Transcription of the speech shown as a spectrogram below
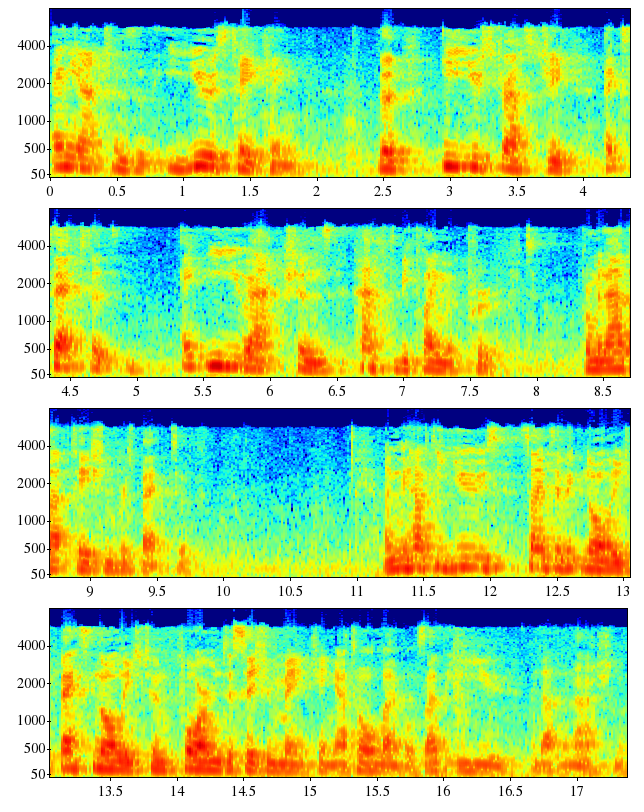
any actions that the EU is taking. The EU strategy accepts that EU actions have to be climate proofed from an adaptation perspective. And we have to use scientific knowledge, best knowledge, to inform decision making at all levels, at the EU and at the national.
